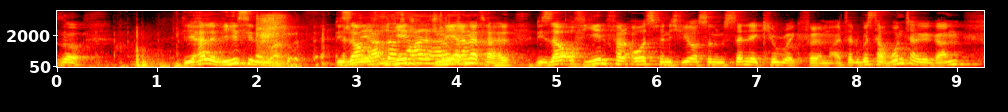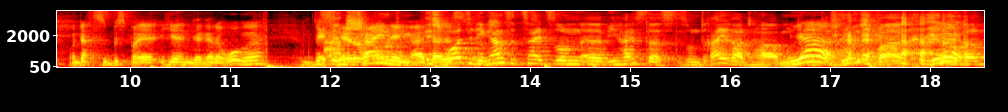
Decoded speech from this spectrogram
So. Die Halle, wie hieß die nochmal? Die sah auf jeden. Neandertal. Die sah auf jeden Fall aus, finde ich, wie aus so einem Stanley Kubrick-Film, Alter. Du bist da runtergegangen und dachtest, du bist bei hier in der Garderobe. Ein bisschen Shining, Alter. Ich Das- wollte die ganze Zeit so ein, äh, wie heißt das, so ein Dreirad haben und Ja. damit da durchfahren. genau.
